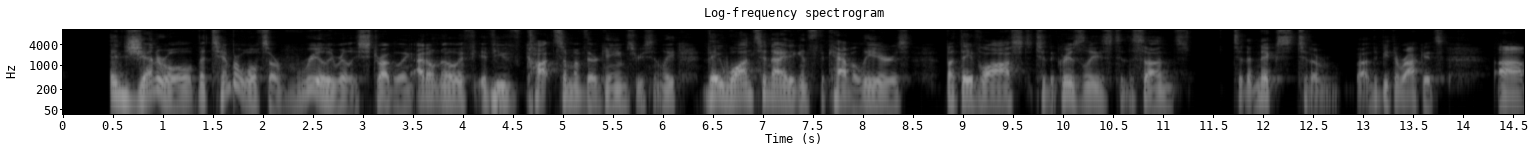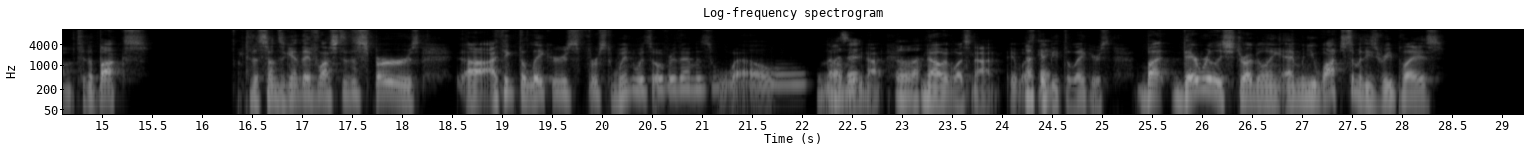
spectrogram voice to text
in general, the Timberwolves are really, really struggling. I don't know if, if you've caught some of their games recently. They won tonight against the Cavaliers, but they've lost to the Grizzlies, to the Suns, to the Knicks, to the uh, they beat the Rockets, um, to the Bucks, to the Suns again. They've lost to the Spurs. Uh, I think the Lakers' first win was over them as well. No, was maybe it? not. Ugh. No, it was not. It was okay. they beat the Lakers, but they're really struggling. And when you watch some of these replays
